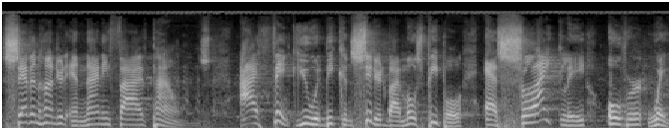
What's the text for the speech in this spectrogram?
795 pounds, I think you would be considered by most people as slightly overweight.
